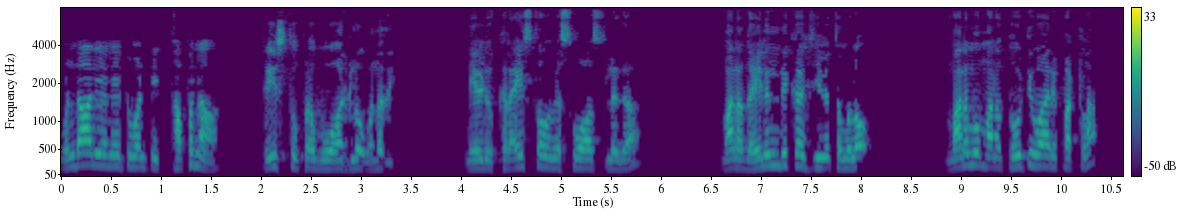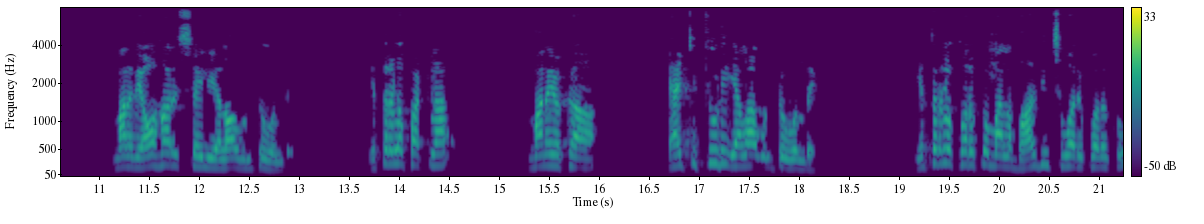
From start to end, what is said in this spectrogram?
ఉండాలి అనేటువంటి తపన క్రీస్తు ప్రభు వారిలో ఉన్నది. నేడు క్రైస్తవ విశ్వాసులుగా మన దైనందిక జీవితంలో మనము మన తోటి వారి పట్ల మన వ్యవహార శైలి ఎలా ఉంటూ ఉంది? ఇతరుల పట్ల మన యొక్క యాటిట్యూడ్ ఎలా ఉంటూ ఉంది? ఇతరుల కొరకు మన బాధించే వారి కొరకు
